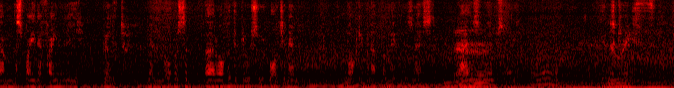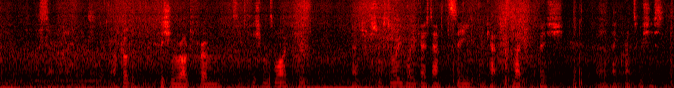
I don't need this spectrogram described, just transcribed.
um, the spider finally built when Robert, the- uh, Robert the Bruce was watching him lock him up and make his nest. Uh, his web, sorry. It was great. I've got the fishing rod from Fisherman's Wife, the uh, traditional story where he goes down to the sea and catches a magical fish, uh, then grants wishes. Uh,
